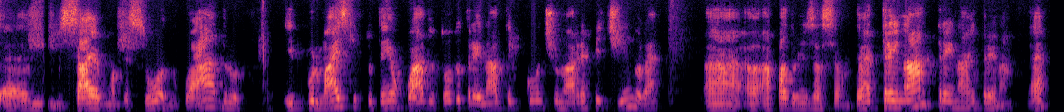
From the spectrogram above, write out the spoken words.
é, sai alguma pessoa do quadro e por mais que tu tenha o quadro todo treinado, tem que continuar repetindo, né, a, a, a padronização. Então é treinar, treinar e treinar, né?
